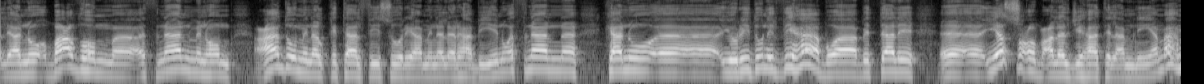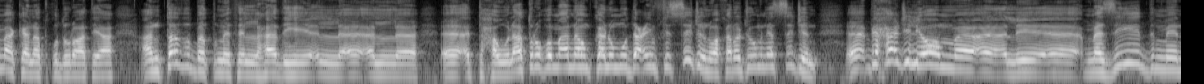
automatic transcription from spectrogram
لأنه بعضهم اثنان منهم عادوا من القتال في سوريا من الإرهابيين واثنان كانوا يريدون الذهاب وبالتالي يصعب على الجهات الأمنية مهما كانت قدراتها أن تضبط مثل هذه التحولات رغم أنهم كانوا مودعين في السجن وخرجوا من السجن. بحاجة اليوم لمزيد من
